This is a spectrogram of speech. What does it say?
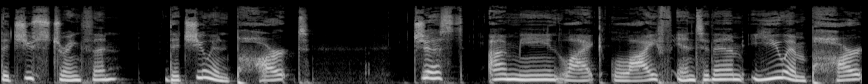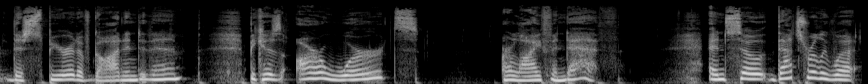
that you strengthen, that you impart just, I mean, like life into them. You impart the Spirit of God into them because our words are life and death. And so that's really what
